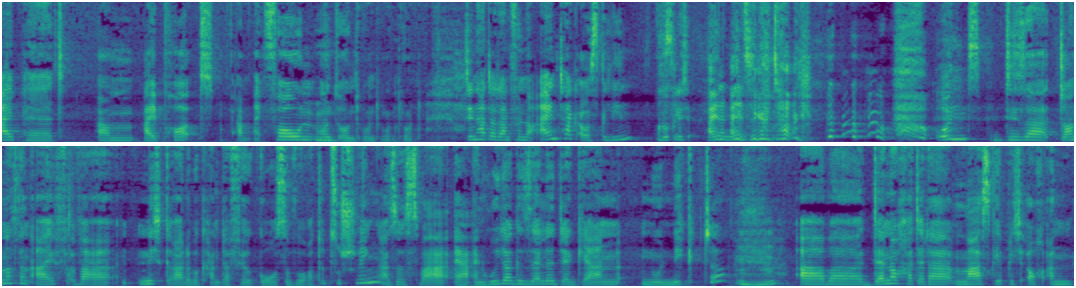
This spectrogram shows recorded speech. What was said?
iPad, am iPod, am iPhone mhm. und, und, und, und, und. Den hat er dann für nur einen Tag ausgeliehen. Wirklich ein einziger Tag. Und dieser Jonathan Ive war nicht gerade bekannt dafür, große Worte zu schwingen. Also es war eher ein ruhiger Geselle, der gern nur nickte. Mhm. Aber dennoch hat er da maßgeblich auch an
